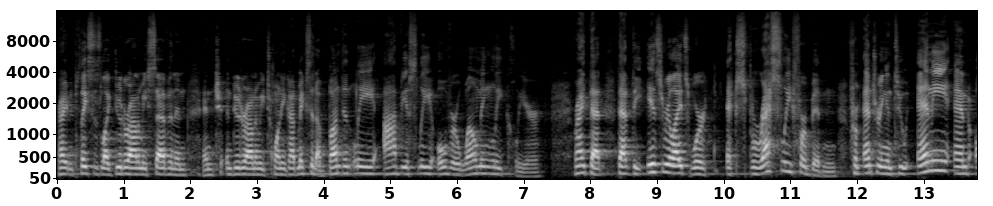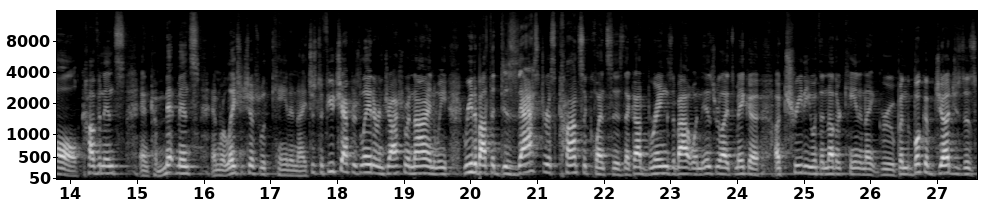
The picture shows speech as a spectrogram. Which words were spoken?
Right? In places like Deuteronomy 7 and, and, and Deuteronomy 20, God makes it abundantly, obviously, overwhelmingly clear right? That, that the Israelites were expressly forbidden from entering into any and all covenants and commitments and relationships with Canaanites. Just a few chapters later in Joshua 9, we read about the disastrous consequences that God brings about when the Israelites make a, a treaty with another Canaanite group. And the book of Judges is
